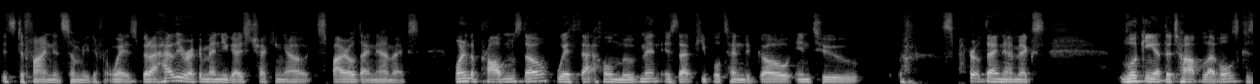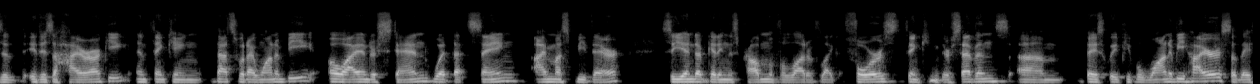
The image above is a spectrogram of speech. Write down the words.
it's defined in so many different ways. But I highly recommend you guys checking out Spiral Dynamics. One of the problems though with that whole movement is that people tend to go into Spiral Dynamics looking at the top levels because it, it is a hierarchy and thinking that's what I want to be. Oh, I understand what that's saying. I must be there so you end up getting this problem of a lot of like fours thinking they're sevens. Um, basically, people want to be higher, so they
